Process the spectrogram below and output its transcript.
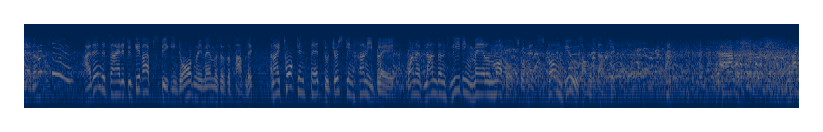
Madam. Thank you. I then decided to give up speaking to ordinary members of the public, and I talked instead to Justin Honeyblade, one of London's leading male models who has strong views on the subject. Um, I'm,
